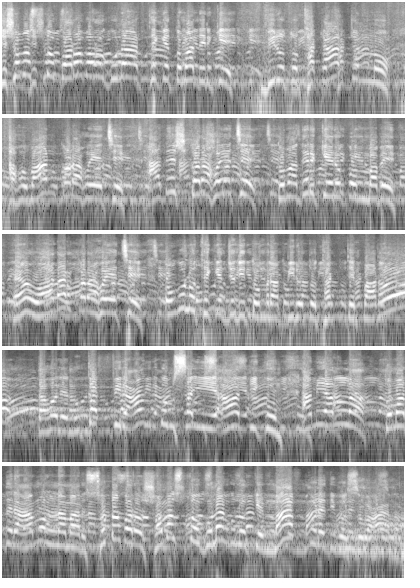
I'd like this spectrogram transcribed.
যে সমস্ত বড় বড় গুনাহ থেকে তোমাদেরকে বিরত থাকার জন্য আহ্বান করা হয়েছে, আদেশ করা হয়েছে, তোমাদেরকে এরকম ভাবে অর্ডার করা হয়েছে, ওগুলো থেকে যদি তোমরা বিরত থাকতে পারো তাহলে নুকাফির আনকুম সাইয়্যাতিকুম। আমি আল্লাহ তোমাদের আমল নামার ছোট বড় সমস্ত গুনাহগুলোকে মাফ করে দিব, সুবহানাল্লাহ।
